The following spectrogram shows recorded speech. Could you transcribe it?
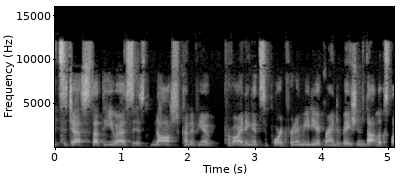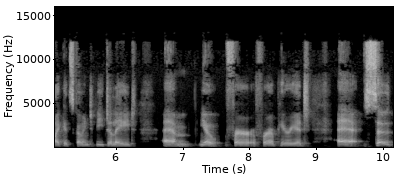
it suggests that the US is not kind of you know providing its support for an immediate ground invasion. That looks like it's going to be delayed, um, you know, for for a period. Uh, so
